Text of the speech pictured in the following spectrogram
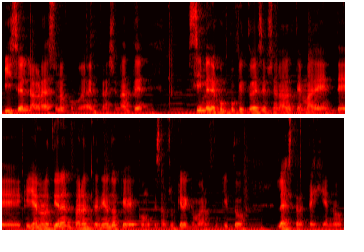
bisel, la verdad es una comodidad impresionante. Sí me dejó un poquito decepcionado el tema de, de que ya no lo tienen, pero entendiendo que como que Samsung quiere cambiar un poquito la estrategia, ¿no?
